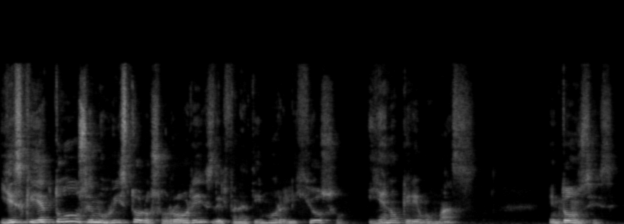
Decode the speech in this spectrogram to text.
Y es que ya todos hemos visto los horrores del fanatismo religioso y ya no queremos más. Entonces,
